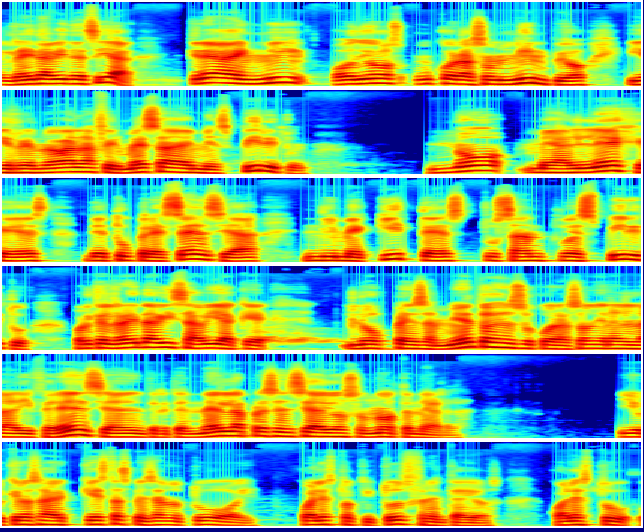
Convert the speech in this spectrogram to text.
el rey David decía, Crea en mí, oh Dios, un corazón limpio y renueva la firmeza de mi espíritu. No me alejes de tu presencia, ni me quites tu santo espíritu. Porque el rey David sabía que los pensamientos en su corazón eran la diferencia entre tener la presencia de Dios o no tenerla. Y yo quiero saber qué estás pensando tú hoy. ¿Cuál es tu actitud frente a Dios? ¿Cuál es tu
